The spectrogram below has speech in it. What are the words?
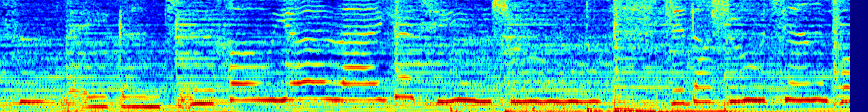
次泪干之后越来越清楚，直到书签破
